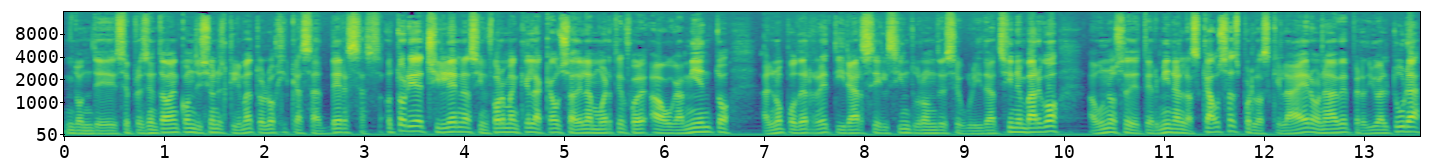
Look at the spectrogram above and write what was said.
donde se presentaban condiciones climatológicas adversas. Autoridades chilenas informan que la causa de la muerte fue ahogamiento al no poder retirarse el cinturón de seguridad. Sin embargo, aún no se determinan las causas por las que la aeronave perdió altura.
